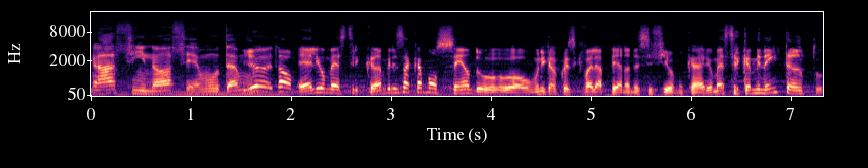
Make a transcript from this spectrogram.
Ah, sim, nossa, ia mudar E, muito. eu- não, ela e o Mestre Kami, eles acabam sendo a única coisa que vale a pena nesse filme, cara. E o Mestre Kami nem tanto.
